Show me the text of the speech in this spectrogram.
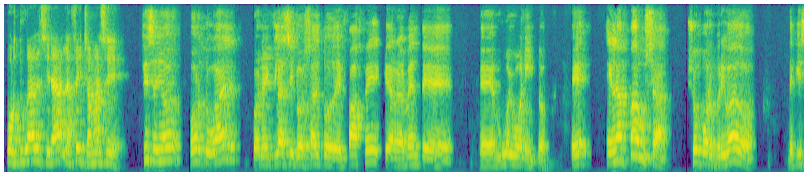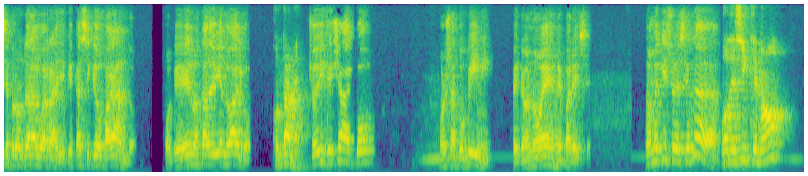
Portugal será la fecha, Marce. Sí, señor, Portugal, con el clásico salto de Fafe, que es realmente eh, muy bonito. Eh, en la pausa, yo por privado le quise preguntar algo a Reyes, que casi quedó pagando, porque él nos está debiendo algo. Contame. Yo dije Jaco por Jacopini, pero no es, me parece. No me quiso decir nada. Vos decís que no.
